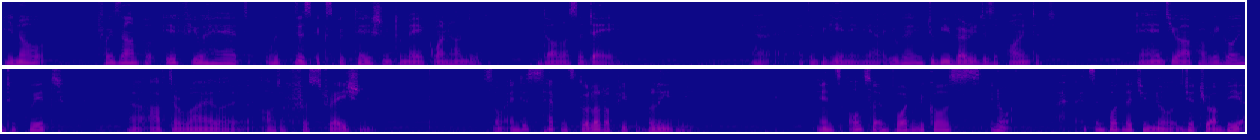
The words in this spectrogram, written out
You know, for example, if you had with this expectation to make $100 a day, uh, at the beginning, yeah, you're going to be very disappointed, and you are probably going to quit uh, after a while uh, out of frustration. So, and this happens to a lot of people, believe me. And it's also important because you know it's important that you know that you are be uh,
